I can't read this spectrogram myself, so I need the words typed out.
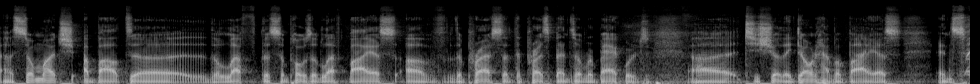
uh, so much about uh, the left, the supposed left bias of the press that the press bends over backwards uh, to show they don't have a bias, and so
